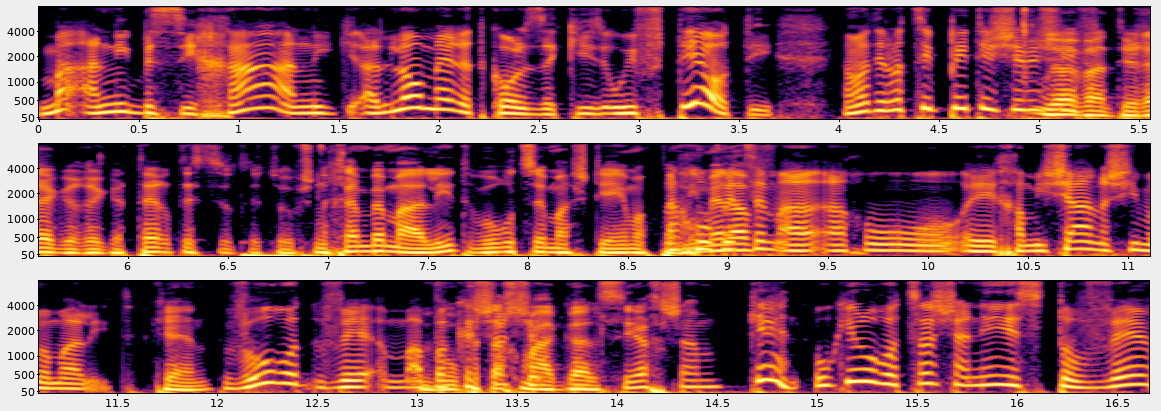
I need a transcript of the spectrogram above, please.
מה, אני בשיחה? אני, אני לא אומר את כל זה, כי הוא הפתיע אותי. אמרתי, לא ציפיתי שמישהו... לא הבנתי, רגע, רגע, תאר הסיטואציה. שניכם במעלית והוא רוצה מה שתהיה עם הפנים אנחנו אליו? בעצם, אנחנו אה, חמישה אנשים במעלית. כן. והוא, והוא פתח של... מעגל שיח שם? כן, הוא כאילו רוצה שאני אסתובב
